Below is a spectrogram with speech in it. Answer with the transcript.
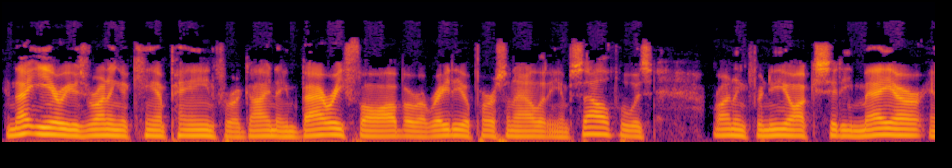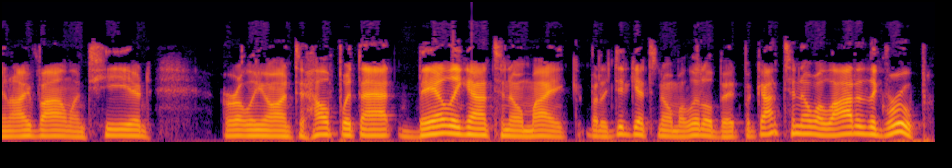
And that year, he was running a campaign for a guy named Barry Farber, a radio personality himself, who was running for New York City mayor, and I volunteered early on to help with that. Barely got to know Mike, but I did get to know him a little bit, but got to know a lot of the group,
